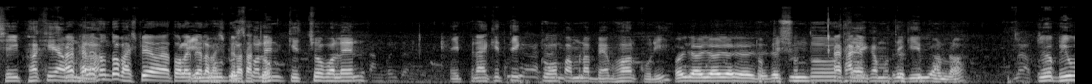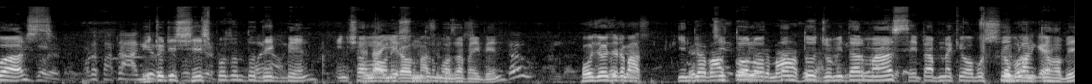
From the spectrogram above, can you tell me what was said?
সেই ফাঁকে আর আমরা থাকতো বলেন কিচ্ছু বলেন এই প্রাকৃতিক টোপ আমরা ব্যবহার করি। সুন্দর হ্যাঁ, থাকে। জায়গার মধ্যে গিয়ে পড়ল। প্রিয় ভিউয়ার্স ভিডিওটি শেষ পর্যন্ত দেখবেন। ইনশাআল্লাহ হ্যাঁ, সুন্দর মজা পাইবেন। কিন্তু চিতল অত্যন্ত জমিদার মাছ এটা আপনাকে অবশ্যই বলতে হবে।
